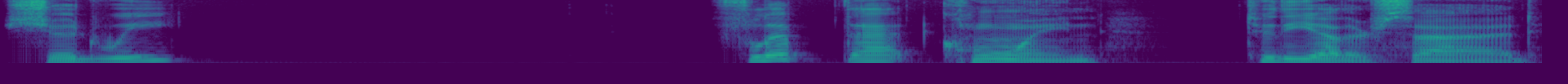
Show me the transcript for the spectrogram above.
Should we? Flip that coin to the other side.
